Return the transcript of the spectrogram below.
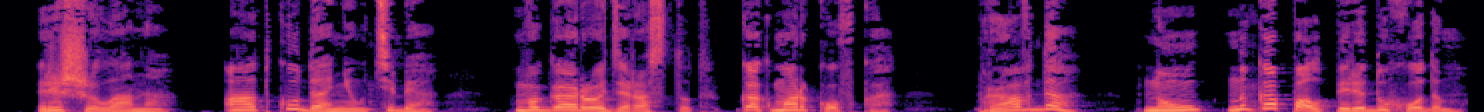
— решила она. «А откуда они у тебя?» «В огороде растут, как морковка». «Правда?» «Ну, накопал перед уходом».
